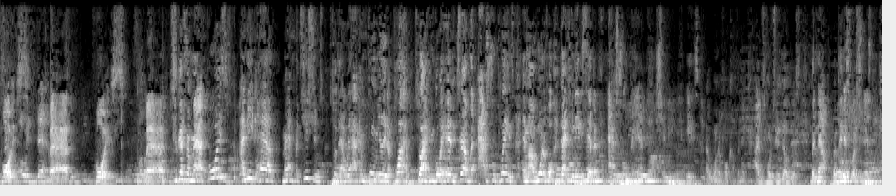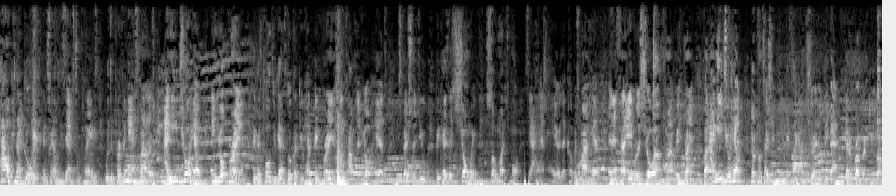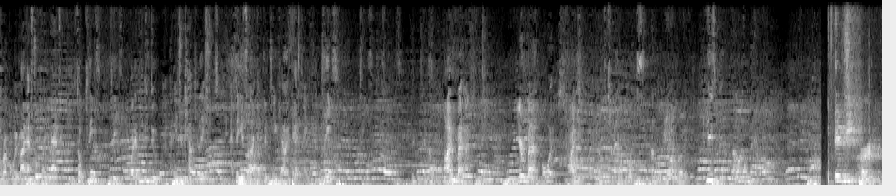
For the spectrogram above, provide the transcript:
Voice. Math, Boyce. Math. You guys are math boys? I need to have mathematicians so that way I can formulate a plot so I can go ahead and travel the astral planes in my wonderful 1987 Astral Van. Chevy is a wonderful company. I just want you to know this. But now, my biggest question is, how can I go and travel these astral planes with the perfect gas mileage? I need your help and your brain because both you guys look like you have big brains on top of your heads, especially you, because it's showing so much more. See, I have hair that covers my head and it's not able to show out my big brain. But I need your help. No, don't touch it. In fact, I'm sure it'll be back. You gotta rubber and you're gonna rubber with my astral plane magic. So please, please, whatever you can do, I need your calculations. I think it's like a 15 gallon gas tank. Please. I'm Matt. You're Matt Boyce. I'm, I'm just Matt Boyce. I don't know Matt right. He's Matt. I don't know Matt. And she purred.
